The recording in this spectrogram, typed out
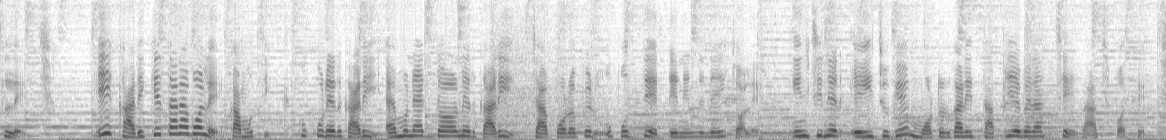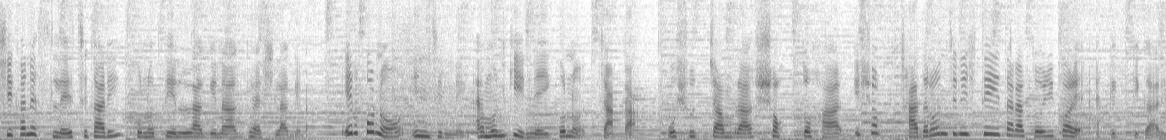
স্লেজ এই গাড়িকে তারা বলে কামতিক। কুকুরের গাড়ি এমন এক ধরনের গাড়ি যা বরফের উপর দিয়ে টেনে নিলেই চলে। ইঞ্জিনের এই যুগে মোটর গাড়ি দাপিয়ে বেড়াচ্ছে রাজপথে। সেখানে স্লেজ গাড়ি, কোনো তেল লাগে না, গ্যাস লাগে না। এর কোনো ইঞ্জিন নেই, এমনকি নেই কোনো চাকা। পশুর চামড়া, শক্ত হাড়, এসব সাধারণ জিনিস দিয়েই তারা তৈরি করে এক একটি গাড়ি।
